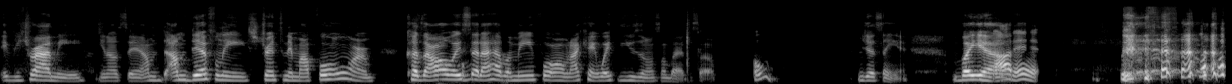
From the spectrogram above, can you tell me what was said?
If you try me, you know what I'm saying? I'm I'm definitely strengthening my forearm because I always oh. said I have a mean forearm and I can't wait to use it on somebody. So Oh, just saying. But yeah. got it.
